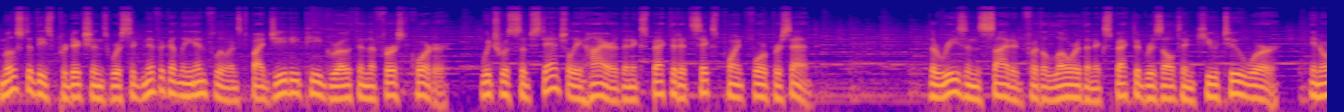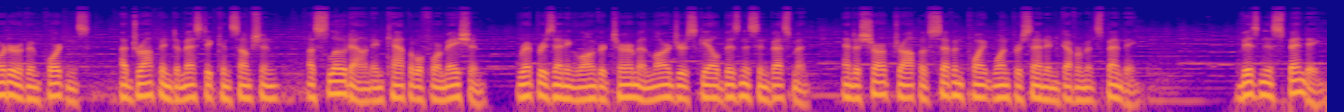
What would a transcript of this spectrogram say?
Most of these predictions were significantly influenced by GDP growth in the first quarter, which was substantially higher than expected at 6.4%. The reasons cited for the lower than expected result in Q2 were, in order of importance, a drop in domestic consumption, a slowdown in capital formation, representing longer term and larger scale business investment, and a sharp drop of 7.1% in government spending. Business spending,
